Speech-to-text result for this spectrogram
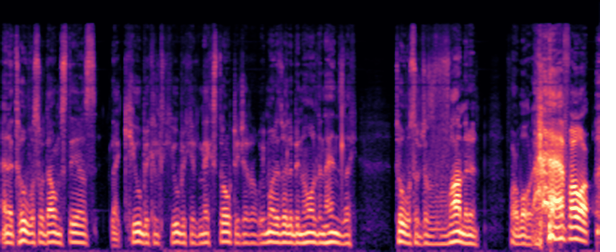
And the two of us were downstairs, like cubicle to cubicle next door to each other. We might as well have been holding hands, like two of us were just vomiting for about a half hour. Am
